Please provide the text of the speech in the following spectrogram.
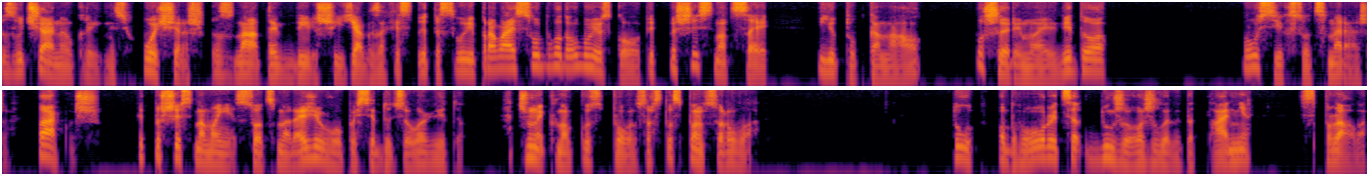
звичайний українець, хочеш знати більше, як захистити свої права і свободу, обов'язково підпишись на цей YouTube канал, поширюй моє відео у всіх соцмережах. Також підпишись на мої соцмережі в описі до цього відео. Жми кнопку спонсорство спонсорувати. Тут обговорюється дуже важливе питання справа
